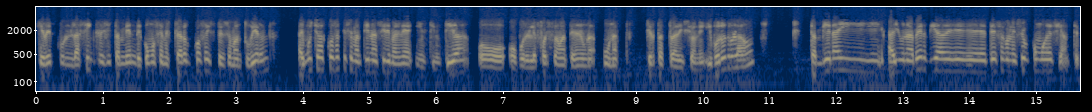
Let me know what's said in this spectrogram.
que ver con la síntesis también de cómo se mezclaron cosas y se mantuvieron. Hay muchas cosas que se mantienen así de manera instintiva o, o por el esfuerzo de mantener una, unas ciertas tradiciones. Y por otro lado, también hay hay una pérdida de, esa conexión como decía antes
